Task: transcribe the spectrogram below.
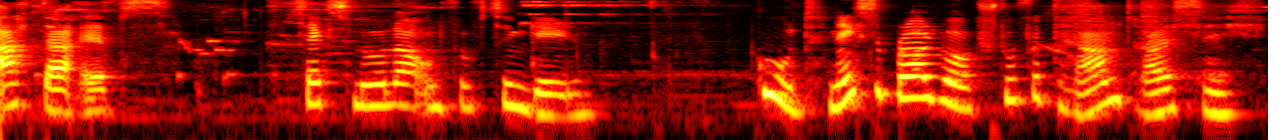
8 AFs, 6 Lola und 15 Gale. Gut, nächste Brawlbox, Stufe 33.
